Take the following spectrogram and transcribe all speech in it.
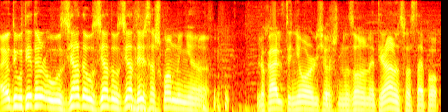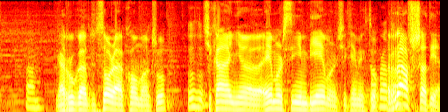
Ajo diku tjetër u zgjat e u zgjat e u zgjat derisa shkuam në një lokal të njohur që është në zonën e Tiranës, pastaj po. Po. Nga rruga dytësore akoma kështu. Mhm. Që ka një emër si një mbiemër që kemi këtu. Po, pra, po. Rrafsh atje.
